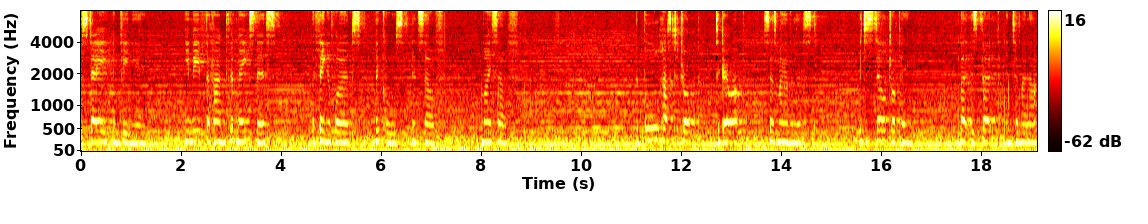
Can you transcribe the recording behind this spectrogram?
Stay, in Invenio. You move the hand that makes this, a thing of words that calls itself, myself. Has to drop to go up, says my analyst. It is still dropping, like this book into my lap,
